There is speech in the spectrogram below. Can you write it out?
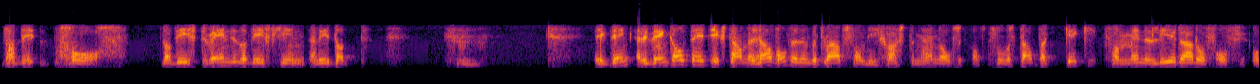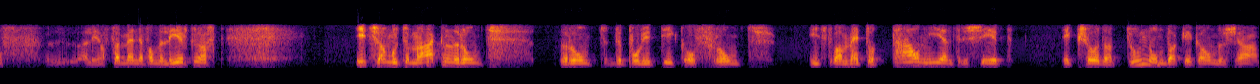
dat, is, oh, dat heeft weinig, dat heeft geen... Allee, dat, hm. Ik denk, ik denk altijd, ik sta mezelf altijd in de plaats van die gasten. Hè. Als, als verondersteld dat ik van mijn leraar of, of, of, of van, mijn, van de leerkracht iets zou moeten maken rond, rond de politiek of rond iets wat mij totaal niet interesseert ik zou dat doen omdat ik anders ja,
